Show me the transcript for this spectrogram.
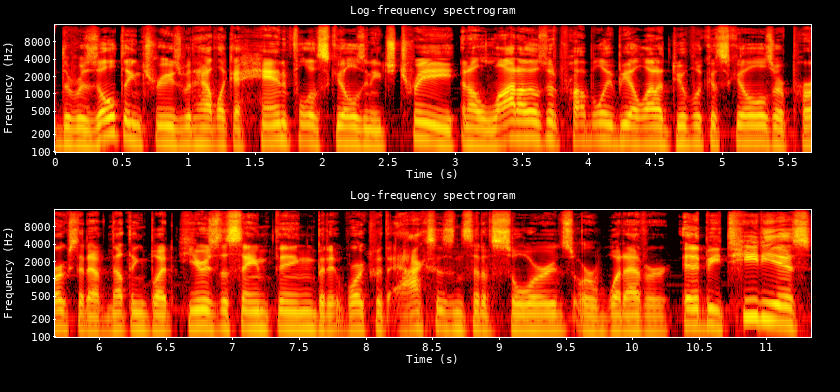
the resulting trees would have like a handful of skills in each tree, and a lot of those would probably be a lot of duplicate skills or perks that have nothing but here's the same thing, but it worked with axes instead of swords or whatever. It'd be tedious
